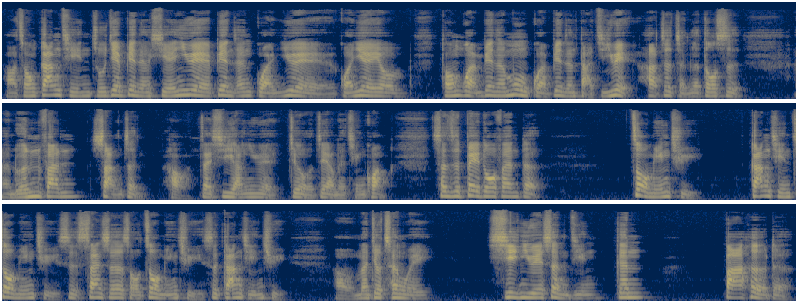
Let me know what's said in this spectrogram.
啊，从钢琴逐渐变成弦乐，变成管乐，管乐又铜管变成木管，变成打击乐啊，这整个都是呃轮番上阵。好，在西洋音乐就有这样的情况，甚至贝多芬的奏鸣曲。钢琴奏鸣曲是三十二首奏鸣曲，是钢琴曲，啊，我们就称为新约圣经。跟巴赫的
